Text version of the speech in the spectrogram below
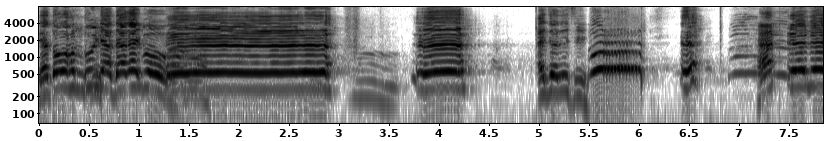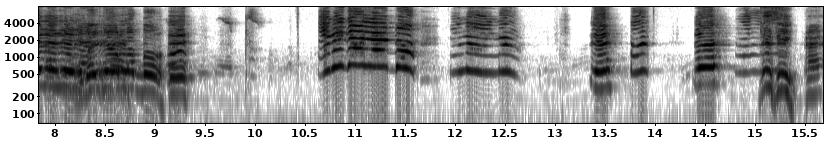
তে তো এখন দুইটা দেখাইবো এই যে দিছি হ্যাঁ লাগবো হেন্দে কাছে হ্যাঁ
